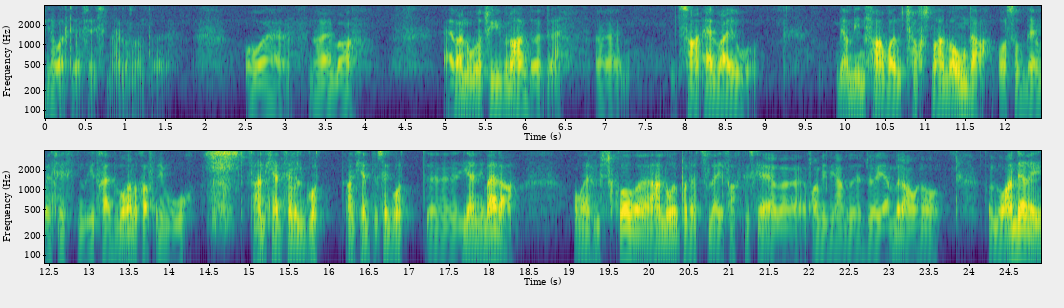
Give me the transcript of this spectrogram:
de har alltid vært kristne eller sånt. Og eh, når jeg var Jeg var noen og tyve når han døde. Eh, så jeg var jo ja, Min far var jo tørst når han var ung, da. Og så ble han vel kristen i 30-årene og traff min mor. Så han kjente seg vel godt, han kjente seg godt eh, igjen i meg da. Og jeg husker eh, han lå jo på dødsleiet faktisk her. eh, familien gjerne dø hjemme da. Og da, da lå han der i,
